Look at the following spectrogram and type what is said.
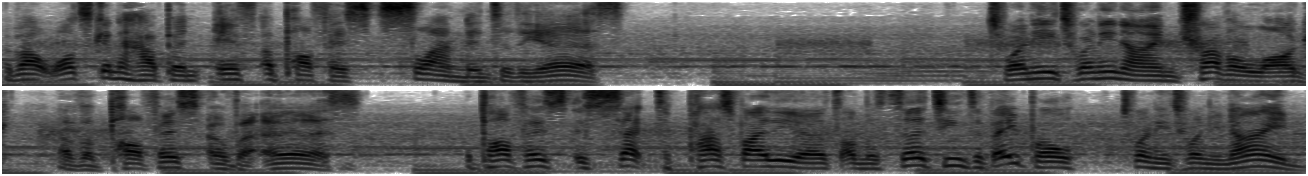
about what's going to happen if Apophis slammed into the Earth. 2029 travel log of Apophis over Earth. Apophis is set to pass by the Earth on the 13th of April, 2029.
